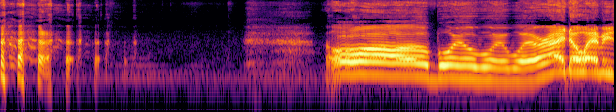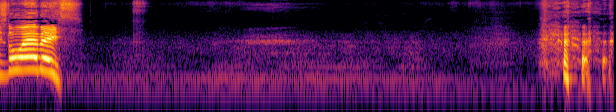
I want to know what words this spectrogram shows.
oh boy, oh boy, oh boy. All right, no whammies, no whammies.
